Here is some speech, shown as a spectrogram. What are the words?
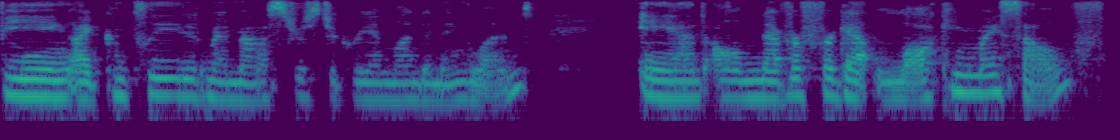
being, I completed my master's degree in London, England, and I'll never forget locking myself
